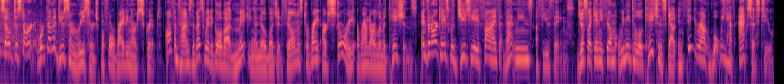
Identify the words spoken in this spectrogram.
So to start, we're gonna do some research before writing our script. Oftentimes, the best way to go about making a no-budget film is to write our story around our limitations. And in our case with GTA 5, that means a few things. Just like any film, we need to location scout and figure out what we have access to.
